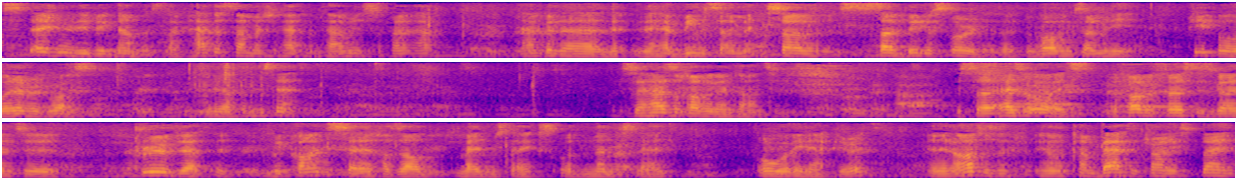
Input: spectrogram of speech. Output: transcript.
staggeringly big numbers. Like how does so much have happened? How many? How, how could uh, there have been so many, so so big a story like involving so many people, whatever it was? We have to understand. So how's the Chava going to answer? So as always, the Chava first is going to prove that it, we can't say that Chazal made mistakes or didn't understand or were inaccurate, and then afterwards he'll come back to try and explain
